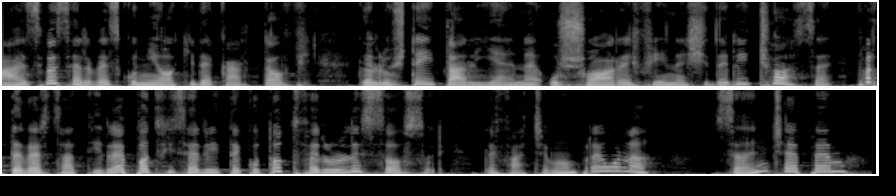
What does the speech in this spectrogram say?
Azi vă servesc cu gnocchi de cartofi, găluște italiene, ușoare, fine și delicioase. Foarte versatile, pot fi servite cu tot felul de sosuri. Le facem împreună. Să începem!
